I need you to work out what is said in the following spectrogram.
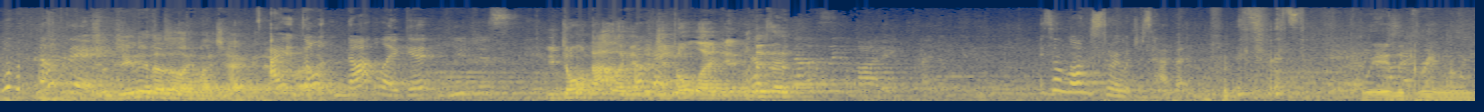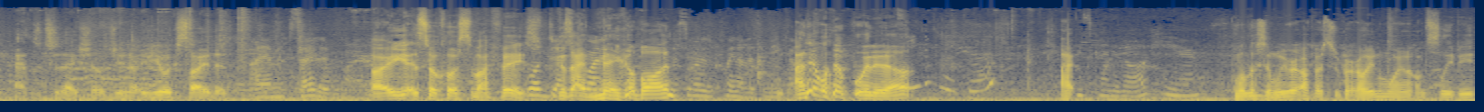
Woo, Nothing. Jeana doesn't like my jacket. I don't not like it. You just. You don't not like it, but you don't like it. What is that? That looks like a body, kind of. It's a long story what just happened. It's, it's, We're in the green room at the Today Show, Jeana. Are you excited? I am excited. Are you getting so close to my face? Well, because I have wanted- makeup on? Just wanted to point out his makeup. I didn't want to point it out. I- He's got it all here. Well, listen, we were up at super early in the morning. I'm sleepy.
